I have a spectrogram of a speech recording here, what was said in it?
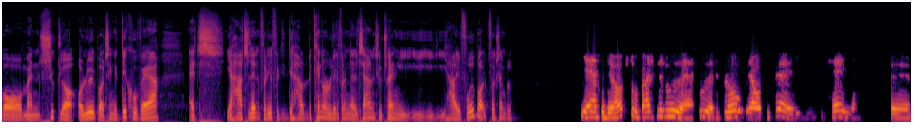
hvor man cykler og løber, og tænker, at det kunne være, at jeg har talent for det, fordi det, har, det kender du lidt fra den alternative træning, I, I, I har i fodbold, for eksempel? Ja, altså det opstod faktisk lidt ud af, ud af det blå. Jeg var på ferie i Italien, øh,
